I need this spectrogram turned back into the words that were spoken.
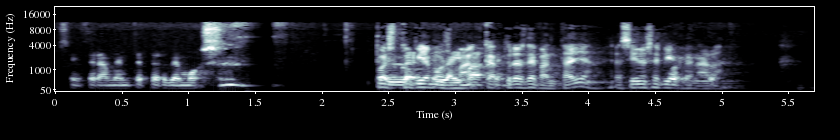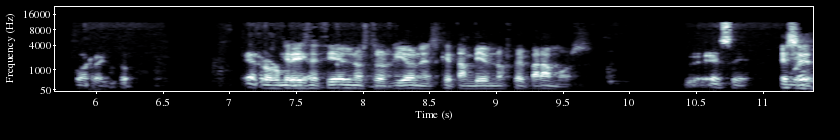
sinceramente perdemos. Pues copiamos mal capturas de pantalla, así no se pierde nada. Correcto. Error ¿Queréis decir en nuestros guiones que también nos preparamos? Ese. ¿Ese?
